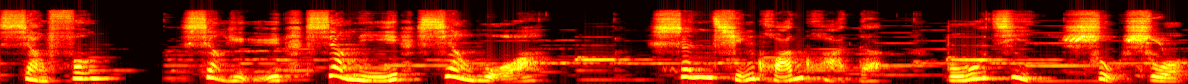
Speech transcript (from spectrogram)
像风，像雨，像你，像我，深情款款的不尽述说。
